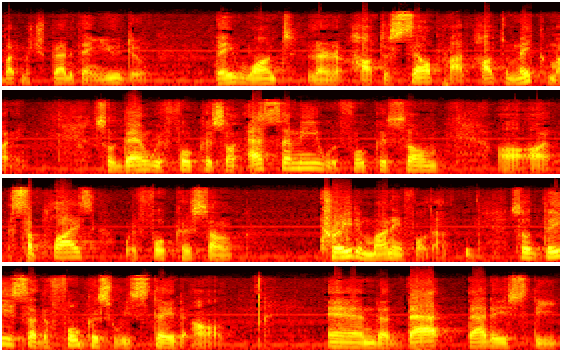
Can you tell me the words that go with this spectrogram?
but much better than you do. They want to learn how to sell product, how to make money. So then we focus on SME, we focus on uh, supplies, we focus on creating money for them. So these are the focus we stayed on. And uh, that, that is the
